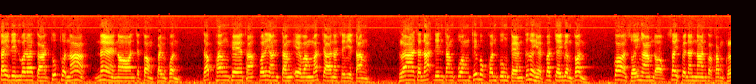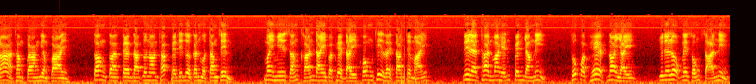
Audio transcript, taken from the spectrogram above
ใต้ดินบรรยากาศทุกทวนหน้า แน่นอนจะต้องไปพ้นสัพพังเพทะปริยันตังเอวังมัจจานาเสวิตังพลาชนะดินทางปวงที่บุคคลปรุงแต่งขึ้นด้วยเหตุปัจจัยเบื้องต้น ก็สวยงามดอกใส่เป็นนานๆก็คำคล้าทำกลางเบี้ยงปลาย ต้องแตกแตกดับแล้วนอนทับแผ่นดินเดียวกันหมดทั้งสิ้น ไม่มีสังขารใดประเภทใดคงที่ไรตามใจหมาย นี่แหละท่านมาเห็นเป็นอย่างนี้ ทุกประเภทน้อยใหญ่ อยู่ในโลกในสงสารนี่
